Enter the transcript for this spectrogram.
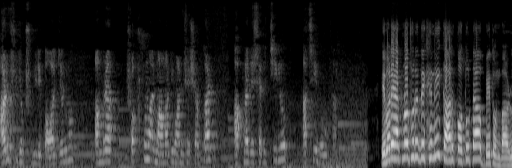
আরও সুযোগ সুবিধা পাওয়ার জন্য আমরা সবসময় মামাটি মানুষের সরকার, আপনাদের সাথে ছিল, আছে এবং থাকবে। এবারে এক নজরে দেখে নিই কার কতটা বেতন বাড়ল।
